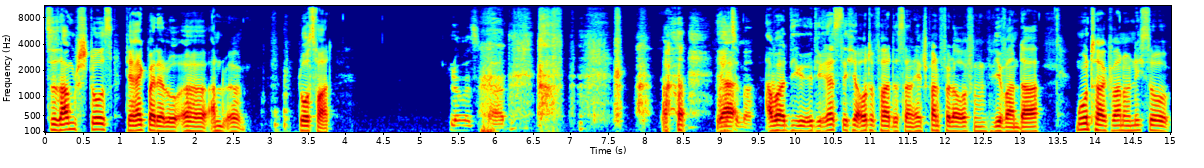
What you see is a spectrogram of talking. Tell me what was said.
Zusammenstoß direkt bei der Lo äh, an, äh, Losfahrt. Losfahrt. ja, aber die, die restliche Autofahrt ist dann entspannt verlaufen. Wir waren da. Montag war noch nicht so,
